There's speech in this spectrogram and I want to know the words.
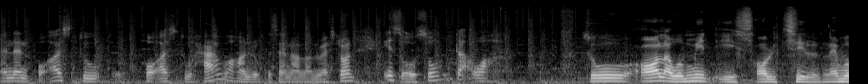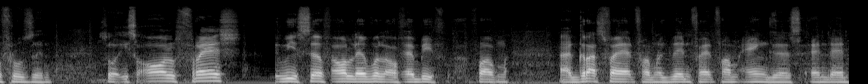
And then for us to for us to have a 100% halal restaurant is also da'wah. So all our meat is all chilled, never frozen. So it's all fresh. We serve all level of uh, beef from uh, grass fat, from the grain fat, from Angus, and then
